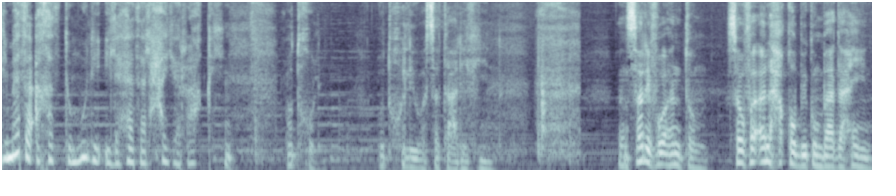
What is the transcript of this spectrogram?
لماذا أخذتموني إلى هذا الحي الراقي؟ ادخلي. ادخلي وستعرفين. انصرفوا أنتم. سوف ألحق بكم بعد حين.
